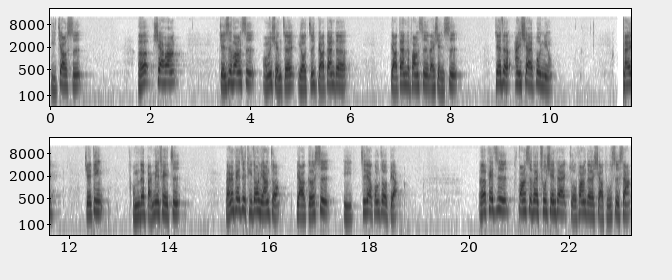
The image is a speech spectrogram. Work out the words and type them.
以教师，而下方检视方式，我们选择有子表单的表单的方式来显示。接着按下一步钮，来决定我们的版面配置。版面配置提供两种，表格式与资料工作表，而配置方式会出现在左方的小图示上。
